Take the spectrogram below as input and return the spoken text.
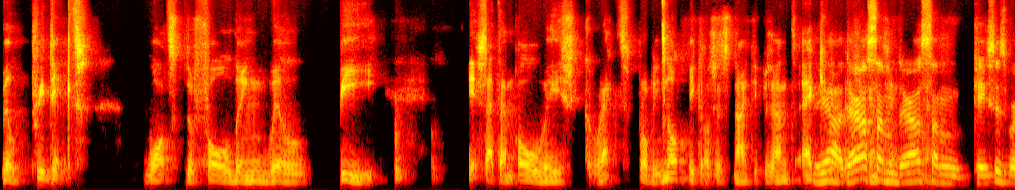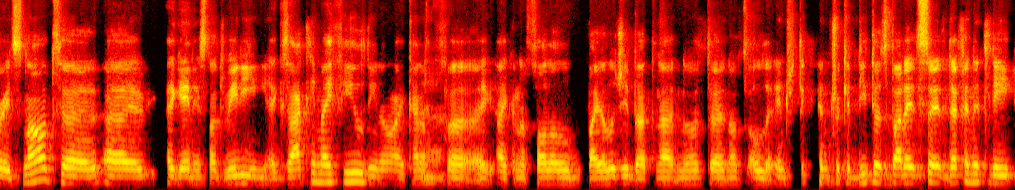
will predict what the folding will be is that then always correct? Probably not because it's ninety percent accurate. Yeah, there are some say. there are yeah. some cases where it's not. Uh, uh, again, it's not really exactly my field. You know, I kind of uh, I, I, kind of follow biology, but not not uh, not all the intricate, intricate details. But it's uh, definitely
